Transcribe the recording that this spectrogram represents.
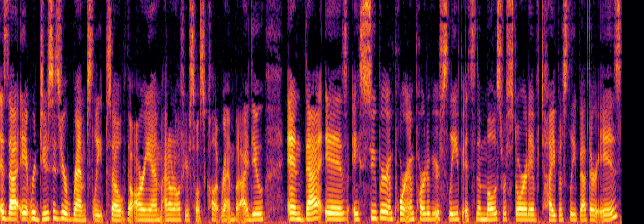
is that it reduces your REM sleep. So the REM, I don't know if you're supposed to call it REM, but I do. And that is a super important part of your sleep. It's the most restorative type of sleep that there is.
